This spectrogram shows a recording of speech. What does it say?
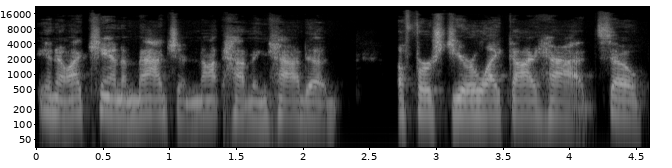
you know, I can't imagine not having had a, a first year like I had. So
